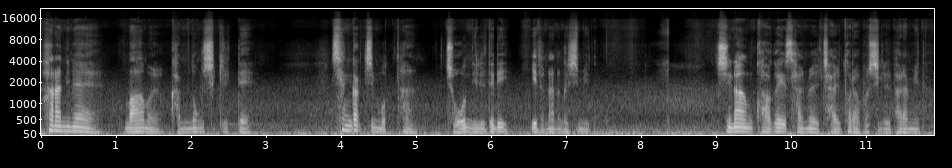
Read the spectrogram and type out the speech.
하나님의 마음을 감동시킬 때 생각지 못한 좋은 일들이 일어나는 것입니다. 지난 과거의 삶을 잘 돌아보시길 바랍니다.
